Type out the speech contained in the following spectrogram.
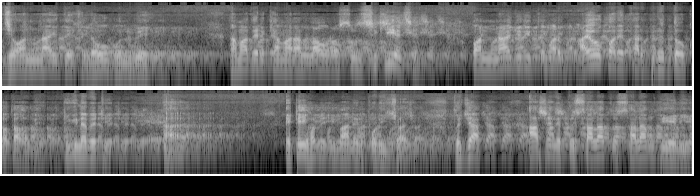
যে অন্যায় দেখলেও বলবে। আমাদেরকে আমার আল্লাহ রসুল শিখিয়েছে অন্যায় যদি তোমার ভাইও করে, তার বিরুদ্ধেও কথা হবে। ঠিক না বেটি হ্যাঁ। এটাই হবে ইমানের পরিচয়। তো যাক, আসেন একটু সালাত সালাম দিয়ে নিয়ে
